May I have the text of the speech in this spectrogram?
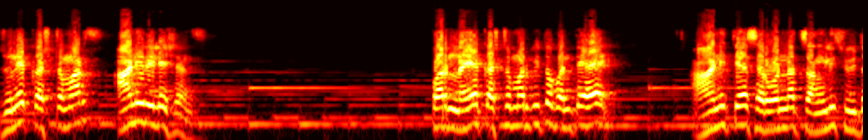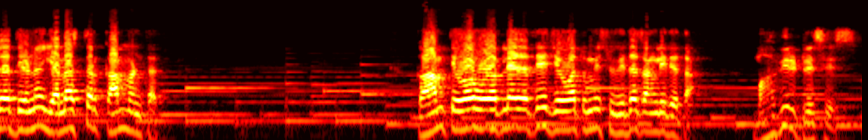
जुने कस्टमर्स आणि रिलेशन्स पर नए कस्टमर भी तो बनते है. आणि त्या सर्वांना चांगली सुविधा देणं यालाच तर काम म्हणतात. काम तेव्हा ओळखले जाते जेव्हा तुम्ही सुविधा चांगली देता. महावीर ड्रेसेस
